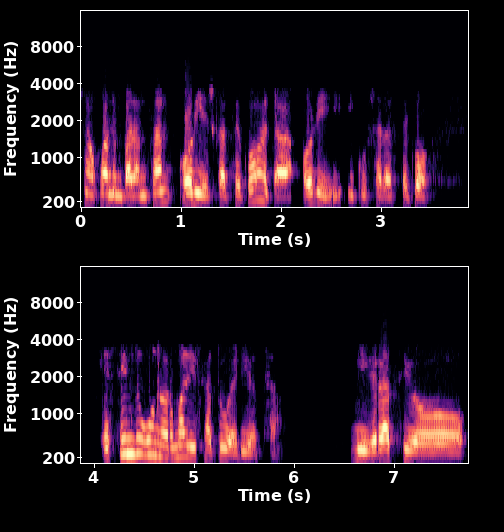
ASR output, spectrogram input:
San Juanen parantzan, hori eskatzeko eta hori ikusarazteko. Ezin dugu normalizatu eriotza, migrazio,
